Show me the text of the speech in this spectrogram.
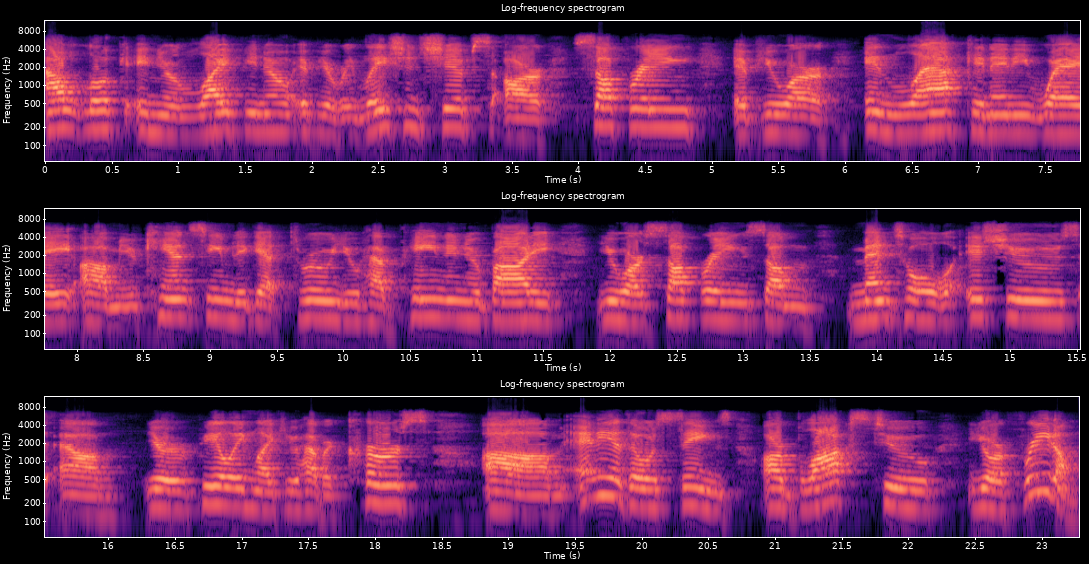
outlook in your life. You know, if your relationships are suffering, if you are in lack in any way, um, you can't seem to get through, you have pain in your body, you are suffering some mental issues, um, you're feeling like you have a curse, um, any of those things are blocks to your freedom.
